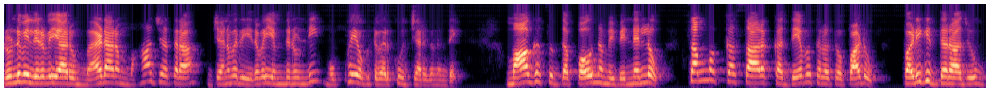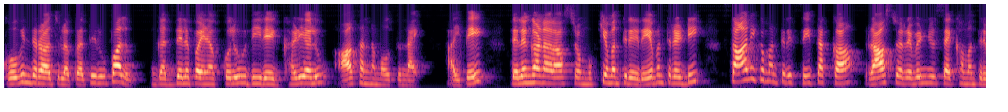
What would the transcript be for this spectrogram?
రెండు వేల ఇరవై ఆరు మేడారం మహాజాతర జనవరి ఇరవై ఎనిమిది నుండి ముప్పై ఒకటి వరకు జరగనుంది. మాఘశుద్ధ పౌర్ణమి వెన్నెల్లో సమ్మక్క సారక్క దేవతలతో పాటు పడిగిద్దరాజు గోవిందరాజుల ప్రతిరూపాలు గద్దెలపైన కొలువుదీరే ఘడియలు ఆసన్నమవుతున్నాయి. అయితే తెలంగాణ రాష్ట్ర ముఖ్యమంత్రి రేవంత్ రెడ్డి స్థానిక మంత్రి సీతక్క రాష్ట్ర రెవెన్యూ శాఖ మంత్రి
